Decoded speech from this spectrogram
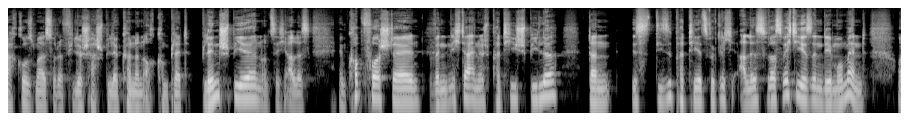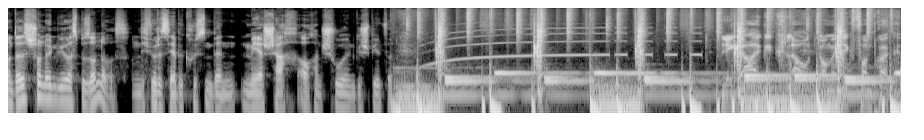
Schachgroßmeister oder viele Schachspieler können dann auch komplett blind spielen und sich alles im Kopf vorstellen. Wenn ich da eine Partie spiele, dann ist diese Partie jetzt wirklich alles, was wichtig ist in dem Moment. Und das ist schon irgendwie was Besonderes. Und ich würde es sehr begrüßen, wenn mehr Schach auch an Schulen gespielt wird. Legal geklaut, Dominik von Bröck.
